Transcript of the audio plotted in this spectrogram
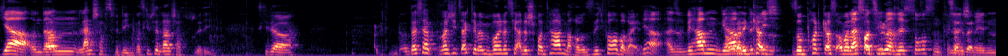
Ja, und Aber dann landschaftsbedingt, was gibt es denn landschaftsbedingt? Es gibt ja Und deshalb, Majid sagt ja, wir wollen das hier alles spontan machen und uns nicht vorbereiten. Ja, also wir haben, wir Aber haben wirklich. so ein Podcast auch mal Lass uns 20 über. Ressourcen vielleicht Zeit. reden.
